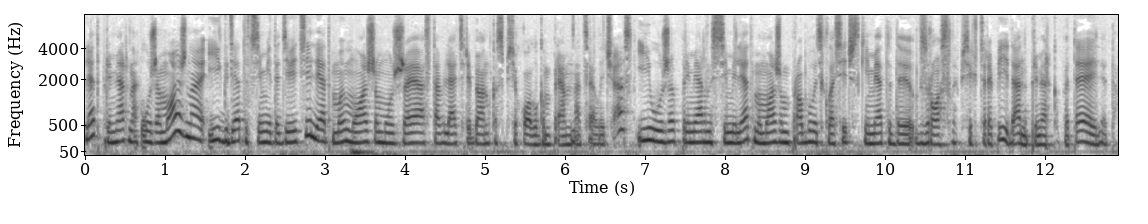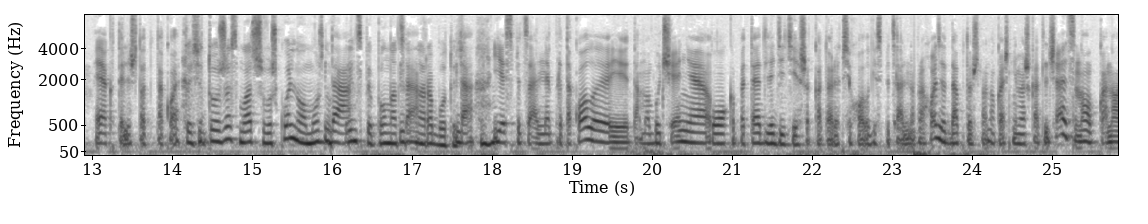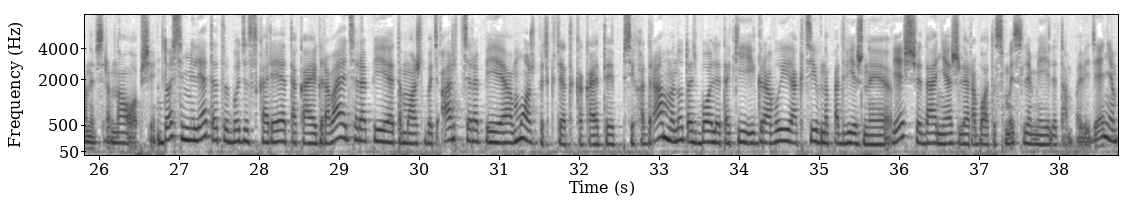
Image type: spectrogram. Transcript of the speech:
лет примерно уже можно, и где-то с 7 до 9 лет мы можем уже оставлять ребенка с психологом прямо на целый час, и уже примерно с 7 лет мы можем пробовать классические методы взрослых взрослой психотерапии, да, например, КПТ или там ЭКТ или что-то такое. То есть это уже с младшего школьного можно, да. в принципе, полноценно да. работать? Да, угу. есть специальные протоколы и там обучение по КПТ для детишек, которые психологи специально проходят, да, потому что оно, конечно, немножко отличается, но каноны все равно общие. До 7 лет это будет скорее такая игровая терапия, это может быть арт-терапия, может быть где-то какая-то психодрама, ну, то есть более такие игровые, активно-подвижные вещи, да, нежели работа с мыслями или там поведением.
